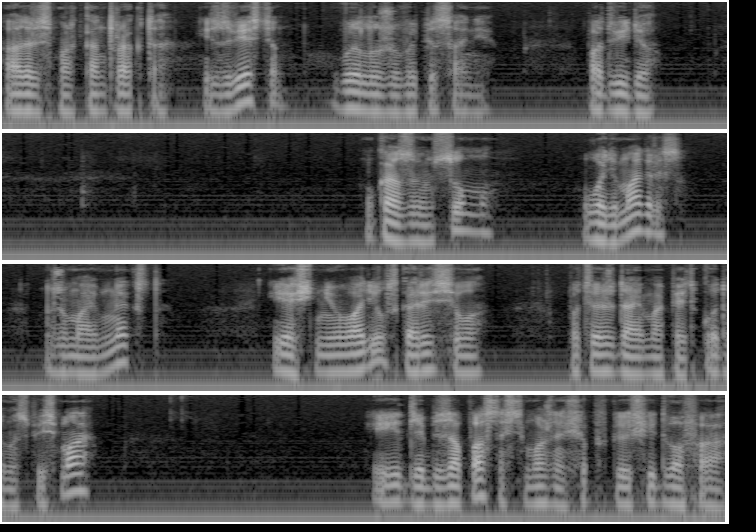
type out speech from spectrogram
Адрес смарт-контракта известен. Выложу в описании под видео. Указываем сумму Вводим адрес, нажимаем Next. Я еще не вводил, скорее всего. Подтверждаем опять кодом из письма. И для безопасности можно еще подключить 2FA.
